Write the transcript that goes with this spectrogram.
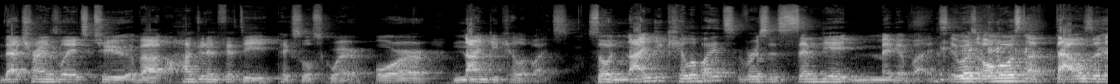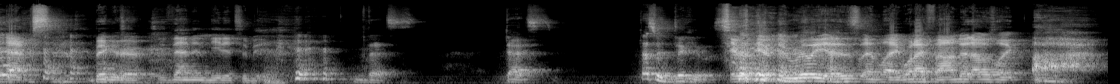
that translates to about 150 pixels square or 90 kilobytes. So 90 kilobytes versus 78 megabytes. It was almost a thousand X bigger than it needed to be. That's that's that's ridiculous. It, it, it really is. And like when I found it, I was like, ah,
